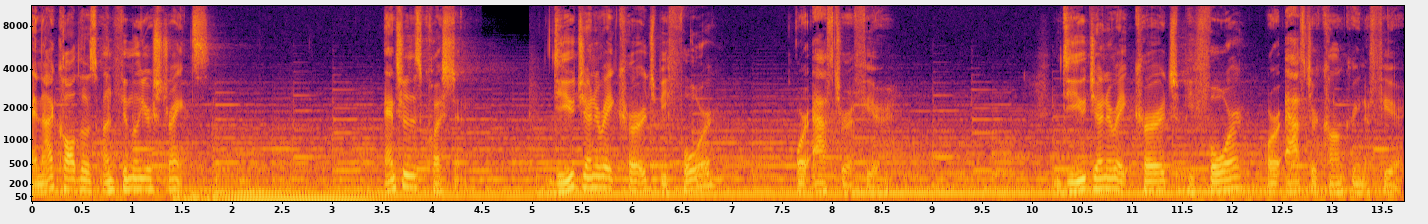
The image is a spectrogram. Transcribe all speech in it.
And I call those unfamiliar strengths. Answer this question Do you generate courage before or after a fear? Do you generate courage before or after conquering a fear?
